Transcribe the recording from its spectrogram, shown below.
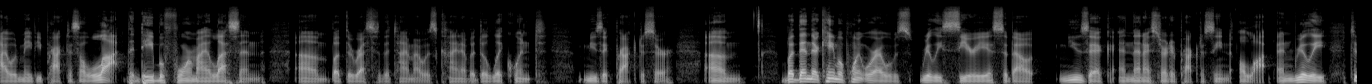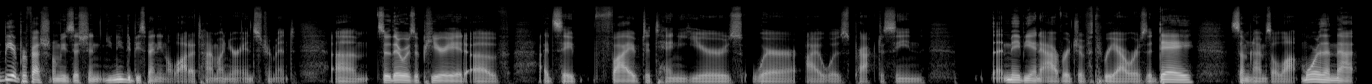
I would maybe practice a lot the day before my lesson, um, but the rest of the time I was kind of a delinquent music practicer. Um, but then there came a point where I was really serious about music and then I started practicing a lot. And really, to be a professional musician, you need to be spending a lot of time on your instrument. Um, so there was a period of, I'd say, five to 10 years where I was practicing maybe an average of three hours a day, sometimes a lot more than that,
